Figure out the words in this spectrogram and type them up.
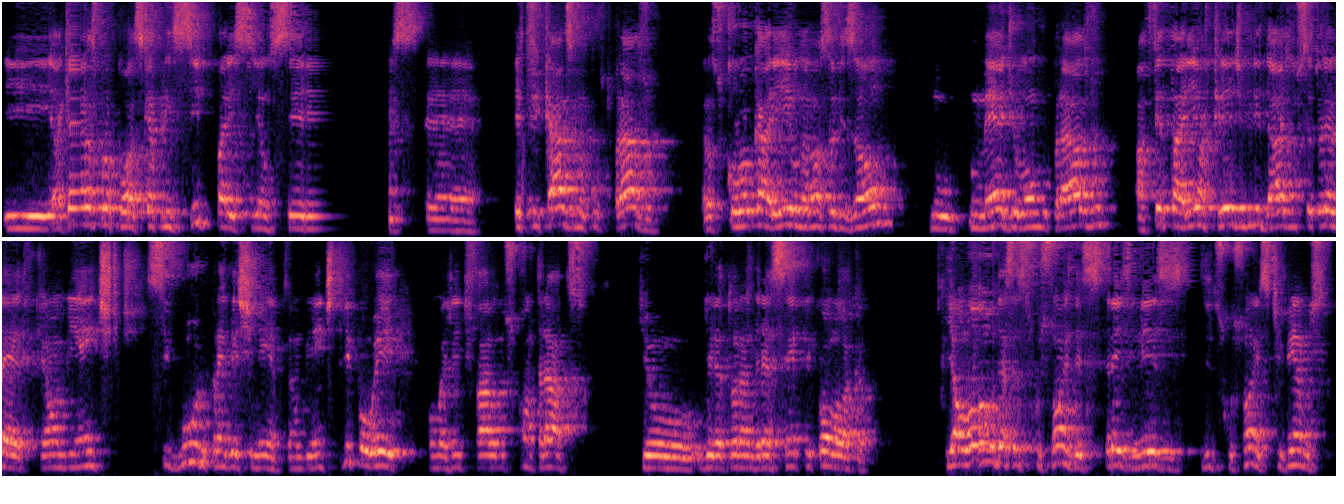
E aquelas propostas que a princípio pareciam ser é, eficazes no curto prazo, elas colocariam, na nossa visão, no, no médio e longo prazo, afetariam a credibilidade do setor elétrico, que é um ambiente seguro para investimentos, é um ambiente AAA, como a gente fala nos contratos, que o diretor André sempre coloca. E ao longo dessas discussões, desses três meses de discussões, tivemos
